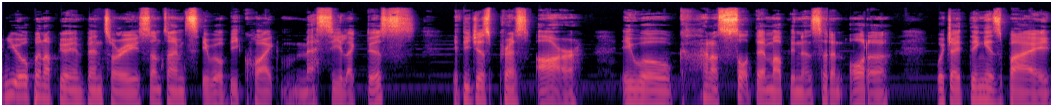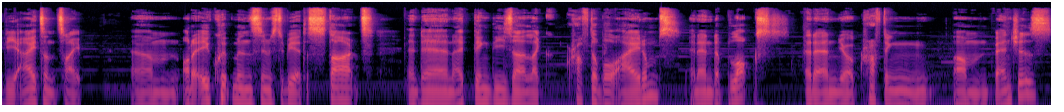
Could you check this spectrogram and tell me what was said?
When you open up your inventory, sometimes it will be quite messy like this. If you just press R, it will kind of sort them up in a certain order, which I think is by the item type. Um, all the equipment seems to be at the start, and then I think these are like craftable items, and then the blocks, and then your crafting um, benches,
